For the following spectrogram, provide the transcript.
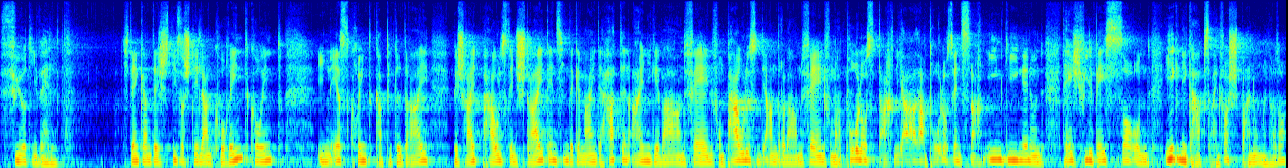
für die Welt. Ich denke an dieser Stelle an Korinth. Korinth in 1. Korinth Kapitel 3 beschreibt Paulus den Streit, den sie in der Gemeinde hatten. Einige waren Fan von Paulus und die anderen waren Fan von Apollos, dachten, ja, Apollos, wenn es nach ihm ginge und der ist viel besser und irgendwie gab es einfach Spannungen, oder?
